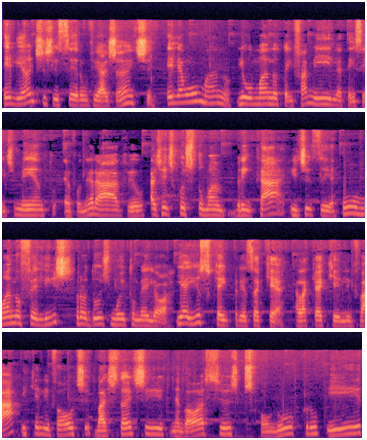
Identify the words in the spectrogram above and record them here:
ele antes de ser um viajante, ele é um humano e o humano tem família, tem sentimento, é vulnerável. A gente costuma brincar e dizer: um humano feliz produz muito melhor. E é isso que a empresa quer. Ela quer que ele vá e que ele volte bastante negócios com lucro e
